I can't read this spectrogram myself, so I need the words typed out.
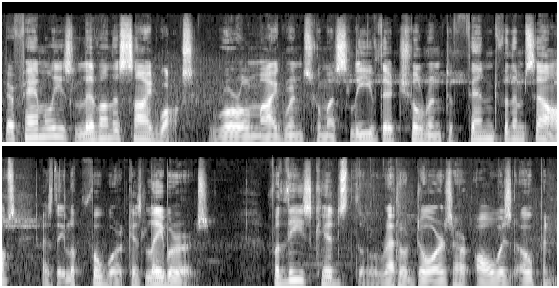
Their families live on the sidewalks, rural migrants who must leave their children to fend for themselves as they look for work as laborers. For these kids, the Loreto doors are always open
